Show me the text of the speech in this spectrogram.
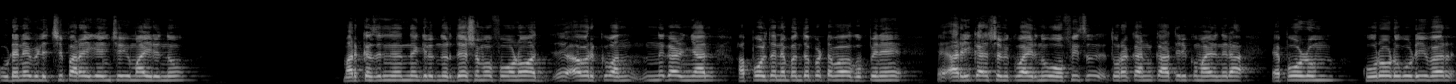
ഉടനെ വിളിച്ച് പറയുകയും ചെയ്യുമായിരുന്നു. മർക്കസിൽ നിന്നെങ്കിലും നിർദ്ദേശമോ ഫോണോ അവർക്ക് വന്നു കഴിഞ്ഞാൽ അപ്പോൾ തന്നെ ബന്ധപ്പെട്ട വകുപ്പിനെ അറിയിക്കാൻ ശ്രമിക്കുമായിരുന്നു. ഓഫീസ് തുറക്കാൻ കാത്തിരിക്കുമായിരുന്നില്ല. എപ്പോഴും കൂറോടുകൂടി ഇവർ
